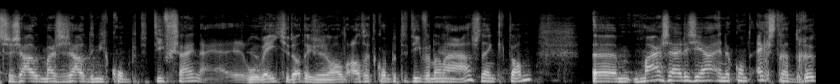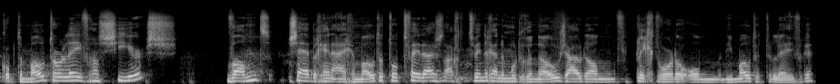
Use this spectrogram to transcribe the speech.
Ze zou, maar ze zouden niet competitief zijn. Nou ja, hoe weet je dat? Is ze al- altijd competitiever dan Haas, denk ik dan. Ehm, maar zeiden ze ja, en er komt extra druk op de motorleveranciers. Want ze hebben geen eigen motor tot 2028. En dan moet Renault zou dan verplicht worden om die motor te leveren.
